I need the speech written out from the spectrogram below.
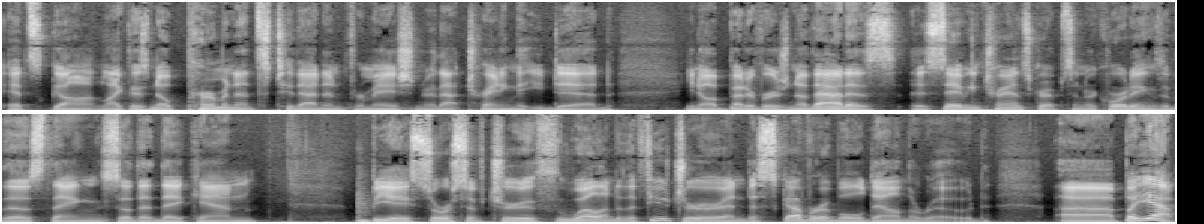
it's gone. Like there's no permanence to that information or that training that you did. You know, a better version of that is is saving transcripts and recordings of those things so that they can be a source of truth well into the future and discoverable down the road. Uh, but yeah,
